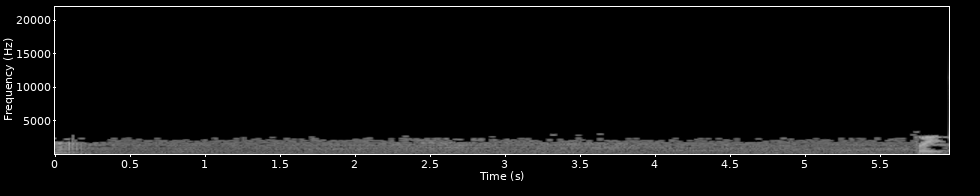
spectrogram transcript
Nah. Baik.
